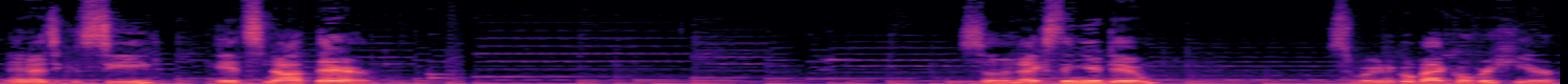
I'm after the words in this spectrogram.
And as you can see, it's not there. So the next thing you do, so we're going to go back over here.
